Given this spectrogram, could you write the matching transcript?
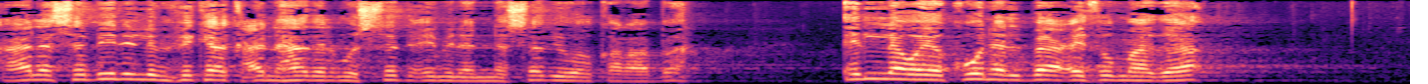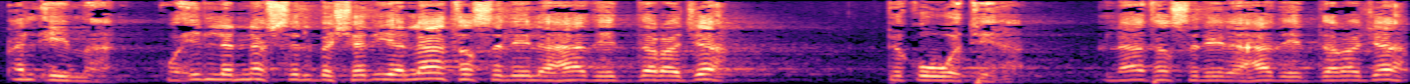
على سبيل الانفكاك عن هذا المستدعي من النسب والقرابة إلا ويكون الباعث ماذا؟ الإيمان. وإلا النفس البشرية لا تصل إلى هذه الدرجة بقوتها. لا تصل إلى هذه الدرجة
